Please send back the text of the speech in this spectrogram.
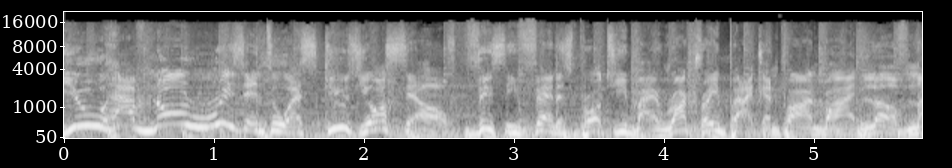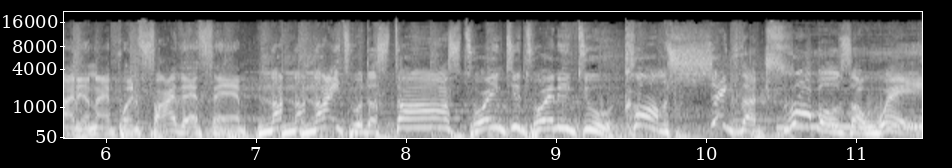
You have no reason to excuse yourself. This event is brought to you by Rattray Park and powered by Luv 99.5 FM. N- Night with the Stars 2022. Come shake the troubles away.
